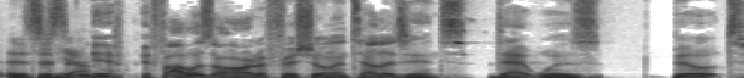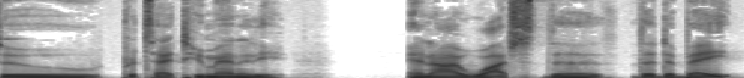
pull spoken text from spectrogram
It's just Yeah. If if I was an artificial intelligence that was built to protect humanity, and I watched the the debate,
